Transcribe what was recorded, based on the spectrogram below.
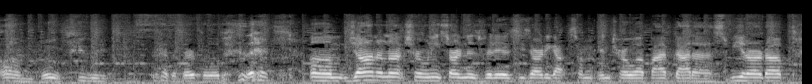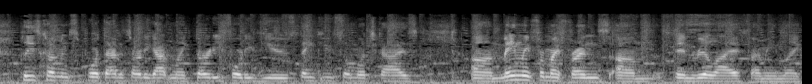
Um, oh, excuse me. I had to burp a little bit there. Um, John, I'm not sure when he's starting his videos. He's already got some intro up. I've got a speed art up. Please come and support that. It's already gotten like 30, 40 views. Thank you so much, guys. Um, mainly for my friends um, in real life. I mean, like,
